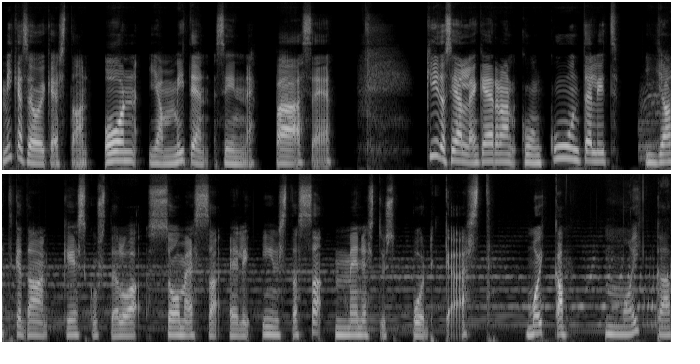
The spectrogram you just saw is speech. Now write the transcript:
mikä se oikeastaan on ja miten sinne pääsee. Kiitos jälleen kerran, kun kuuntelit. Jatketaan keskustelua somessa eli Instassa Menestyspodcast. Moikka! Moikka!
